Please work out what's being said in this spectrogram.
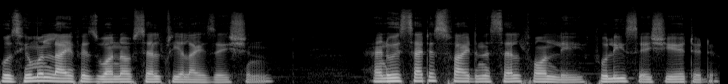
whose human life is one of self realization, and who is satisfied in the self only, fully satiated,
